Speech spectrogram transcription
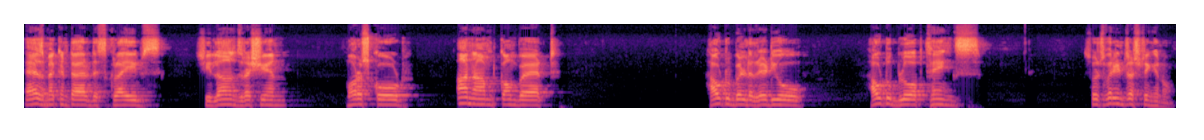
As Macintyre describes, she learns Russian, Morse code, unarmed combat, how to build a radio, how to blow up things. So it's very interesting, you know.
